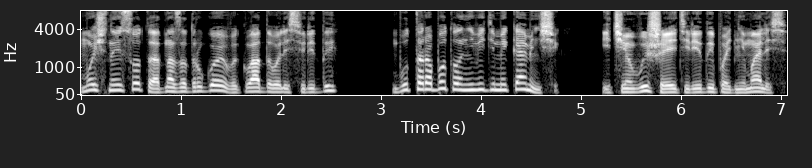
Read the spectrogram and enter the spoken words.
Мощные соты одна за другой выкладывались в ряды, будто работал невидимый каменщик. И чем выше эти ряды поднимались,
